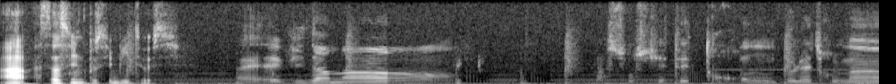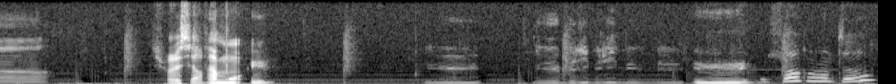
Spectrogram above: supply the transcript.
Ah, ça, c'est une possibilité aussi. Évidemment société trompe l'être humain. Vais réussir à faire mon U. En dos.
